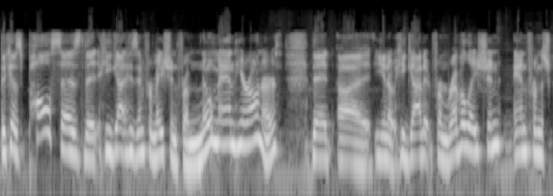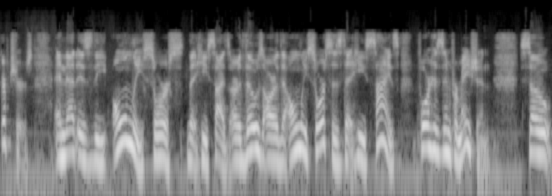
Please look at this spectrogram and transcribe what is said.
because Paul says that he got his information from no man here on earth, that uh, you know he got it from Revelation and from the Scriptures, and that is the only source that he cites, or those are the only sources that he cites for his information. So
